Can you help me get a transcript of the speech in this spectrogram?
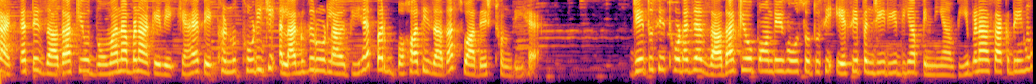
ਘੱਟ ਅਤੇ ਜ਼ਿਆਦਾ ਘਿਓ ਦੋਵਾਂ ਨਾਲ ਬਣਾ ਕੇ ਵੇਖਿਆ ਹੈ, ਵੇਖਣ ਨੂੰ ਥੋੜੀ ਜੀ ਅਲੱਗ ਜ਼ਰੂਰ ਲੱਗਦੀ ਹੈ, ਪਰ ਬਹੁਤ ਹੀ ਜ਼ਿਆਦਾ ਸਵਾਦਿਸ਼ਟ ਹੁੰਦੀ ਹੈ। ਜੇ ਤੁਸੀਂ ਥੋੜਾ ਜਿਹਾ ਜ਼ਿਆਦਾ ਘਿਓ ਪਾਉਂਦੇ ਹੋ, ਸੋ ਤੁਸੀਂ ਇਸੇ ਪੰਜੀਰੀ ਦੀਆਂ ਪਿੰਨੀਆਂ ਵੀ ਬਣਾ ਸਕਦੇ ਹੋ,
